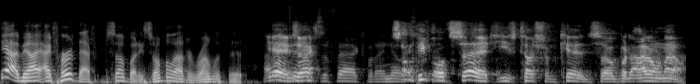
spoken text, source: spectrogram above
Yeah, I mean, I, I've heard that from somebody, so I'm allowed to run with it. I Yeah, don't think exactly. It's a fact, but I know Some people true. have said he's touched some kids, so but I don't know.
